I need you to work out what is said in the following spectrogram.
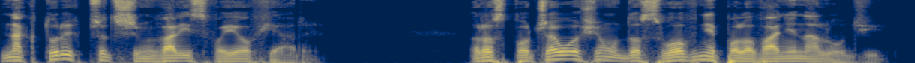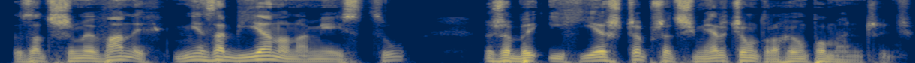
na których przetrzymywali swoje ofiary. Rozpoczęło się dosłownie polowanie na ludzi. Zatrzymywanych nie zabijano na miejscu, żeby ich jeszcze przed śmiercią trochę pomęczyć.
